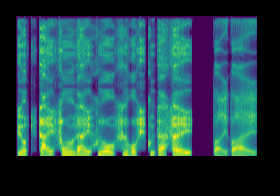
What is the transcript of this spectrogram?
良き体操ライフをお過ごしください。バイバイ。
